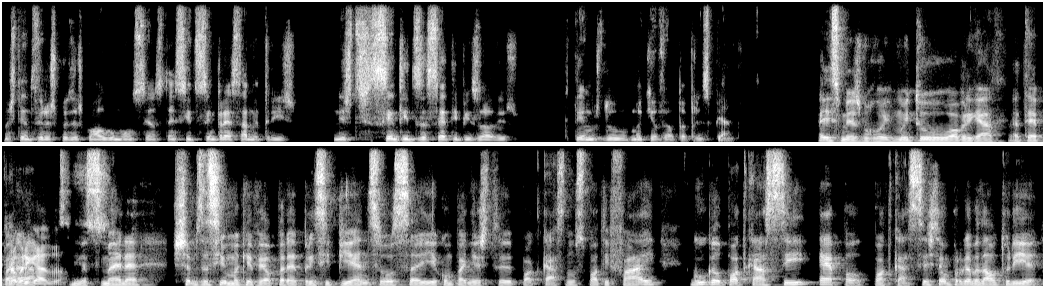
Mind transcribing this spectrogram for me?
mas tento ver as coisas com algum bom senso. Tem sido sempre essa a matriz nestes 117 episódios que temos do Maquiavel para principiantes. É isso mesmo, Rui. Muito obrigado. Até para obrigado. a próxima semana. Fechamos assim o Maquiavel para principiantes. Ouça e acompanhe este podcast no Spotify, Google Podcasts e Apple Podcasts. Este é um programa da autoria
